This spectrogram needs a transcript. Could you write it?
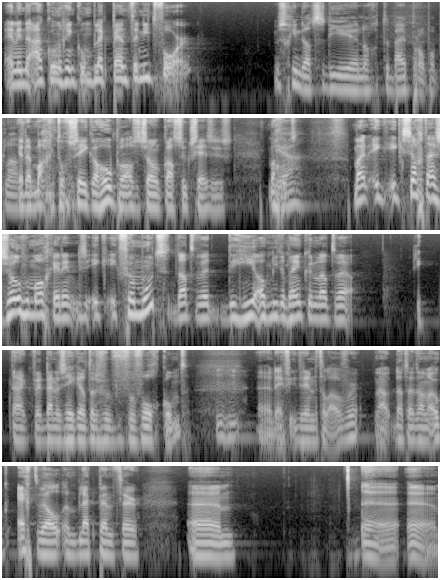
En in de aankondiging komt Black Panther niet voor. Misschien dat ze die eh, nog erbij proppen op plaats Ja, dat mag ik toch zeker hopen als het zo'n kastsucces is. Maar goed, Ja. Maar ik, ik zag daar zoveel mogelijkheden in. Dus ik, ik vermoed dat we er hier ook niet omheen kunnen dat we... Ik, nou, ik weet bijna zeker dat er een ver- vervolg komt. Eh, daar heeft iedereen het al over. Nou, dat er dan ook echt wel een Black Panther... ehm, eh, ehm,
